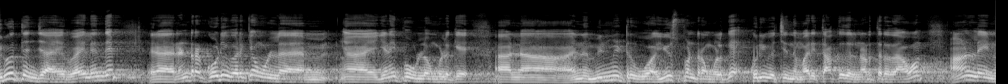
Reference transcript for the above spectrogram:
இருபத்தஞ்சாயிரம் ரூபாயிலேருந்து ரெண்டரை கோடி வரைக்கும் உள்ள இணைப்பு உள்ளவங்களுக்கு இன்னும் மின்மீட்டர் யூஸ் பண்ணுறவங்களுக்கு குறி வச்சு இந்த மாதிரி தாக்குதல் நடத்துகிறதாகவும் ஆன்லைன்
